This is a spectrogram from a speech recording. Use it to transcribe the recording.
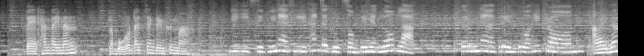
ๆ แต่ทันใดนั้นระบบก็ได้แจ้งเตือนขึ้นมาในอีก10วินาทีท่านจะถูกส่งไปยังโลกหลัก กรุณาเตรียมตัวให้พร้อม อะไรนะ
